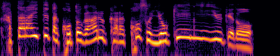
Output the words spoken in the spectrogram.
働いてたことがあるからこそ余計に言うけど、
